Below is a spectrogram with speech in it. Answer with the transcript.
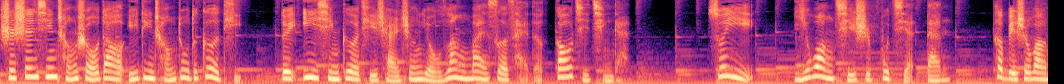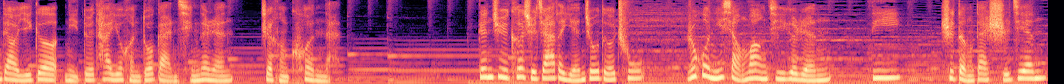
是身心成熟到一定程度的个体对异性个体产生有浪漫色彩的高级情感。所以，遗忘其实不简单，特别是忘掉一个你对他有很多感情的人，这很困难。根据科学家的研究得出。如果你想忘记一个人，第一是等待时间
